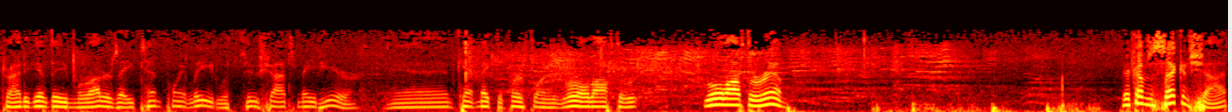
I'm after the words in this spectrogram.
Trying to give the Marauders a 10 point lead with two shots made here. And can't make the first one. Rolled off the, rolled off the rim. Here comes the second shot.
